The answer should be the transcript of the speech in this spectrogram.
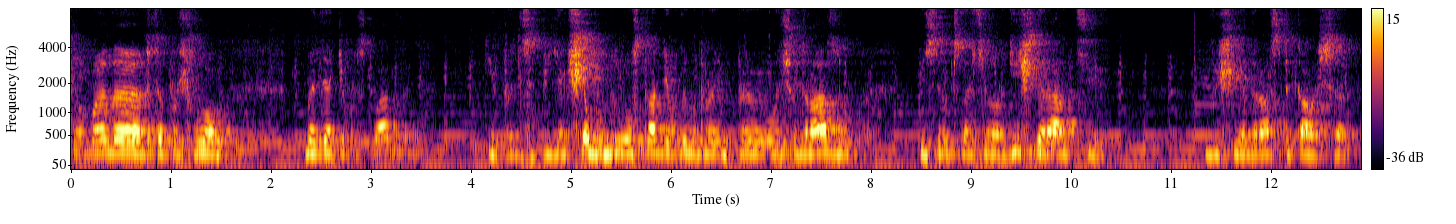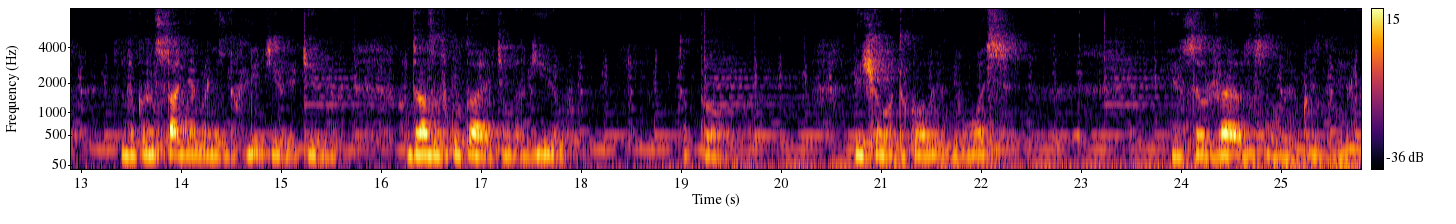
що в мене все пройшло без ніяких ускладнень. І, в принципі, якщо б було ускладнення, вони б проявилися одразу. Після вакцинації алергічні реакції, тому що я не раз стикався з використанням різних ліків, які одразу викликають алергію. Тобто нічого такого не відбулося. І це вже заслуговує якоїсь довіри.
